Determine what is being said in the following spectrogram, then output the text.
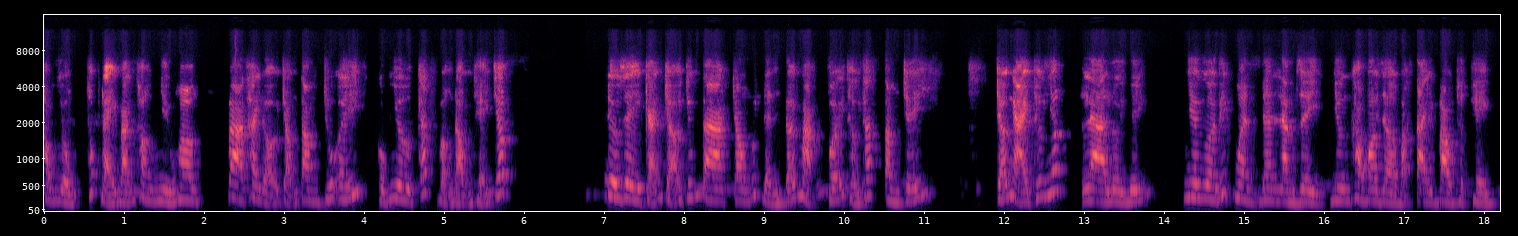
thông dụng thúc đẩy bản thân nhiều hơn và thay đổi trọng tâm chú ý cũng như cách vận động thể chất. Điều gì cản trở chúng ta trong quyết định đối mặt với thử thách tâm trí? Trở ngại thứ nhất là lười biếng. Nhiều người biết mình nên làm gì nhưng không bao giờ bắt tay vào thực hiện.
